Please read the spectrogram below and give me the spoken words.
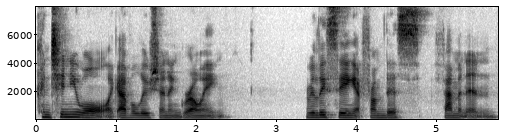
continual like evolution and growing, really seeing it from this feminine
